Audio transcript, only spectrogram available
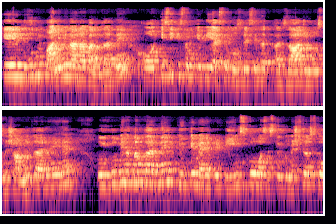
कि दूध में पानी मिलाना बंद कर दें और किसी किस्म के भी ऐसे मुजरे सेहत अज्जा जो वो उसमें शामिल कर रहे हैं, उनको भी खत्म कर दें, क्योंकि मैंने अपनी टीम्स को असिस्टेंट कमिश्नर्स को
